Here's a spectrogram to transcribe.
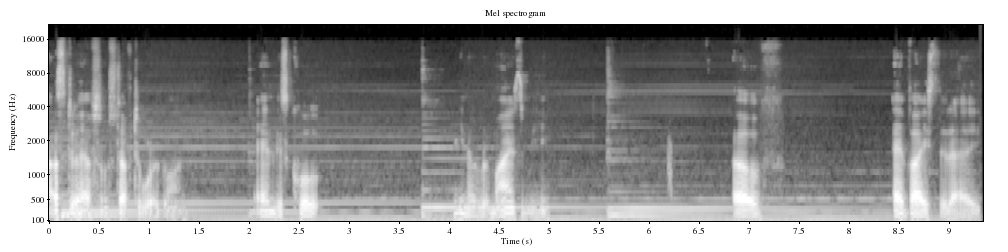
I'll still have some stuff to work on. And this quote, you know, reminds me of advice that I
